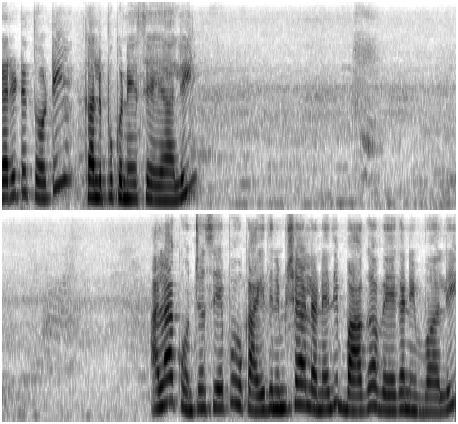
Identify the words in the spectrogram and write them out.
గరిటెతోటి కలుపుకునేసేయాలి. అలా కొంచెంసేపు ఒక ఐదు నిమిషాలు అనేది బాగా వేగనివ్వాలి.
